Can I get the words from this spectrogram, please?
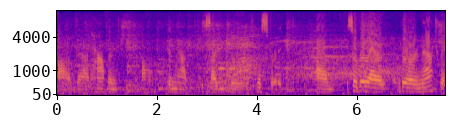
uh, that happened uh, in that exciting period of history. Um, so they are, they are a natural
